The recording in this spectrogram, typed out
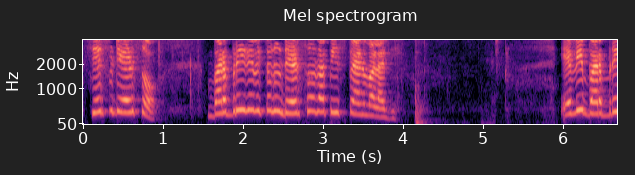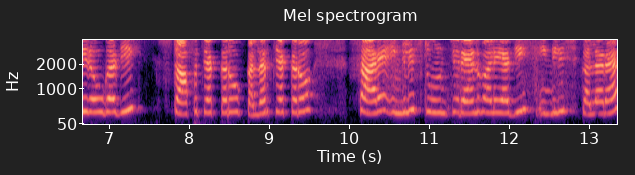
ਸਿਰਫ 150 ਬਰਬਰੀ ਦੇ ਵਿੱਚ ਤੁਹਾਨੂੰ 150 ਦਾ ਪੀਸ ਪੈਣ ਵਾਲਾ ਜੀ। ਇਹ ਵੀ ਬਰਬਰੀ ਰਹੂਗਾ ਜੀ। ਸਟਫ ਚੈੱਕ ਕਰੋ, ਕਲਰ ਚੈੱਕ ਕਰੋ। ਸਾਰੇ ਇੰਗਲਿਸ਼ ਟੂਨ ਚ ਰਹਿਣ ਵਾਲੇ ਆ ਜੀ। ਇੰਗਲਿਸ਼ ਕਲਰ ਹੈ,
